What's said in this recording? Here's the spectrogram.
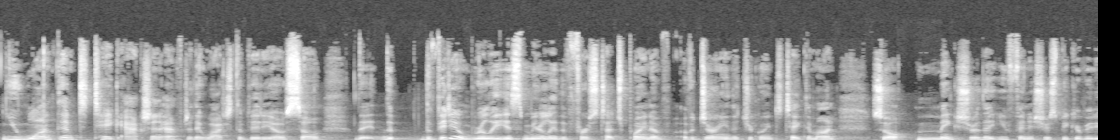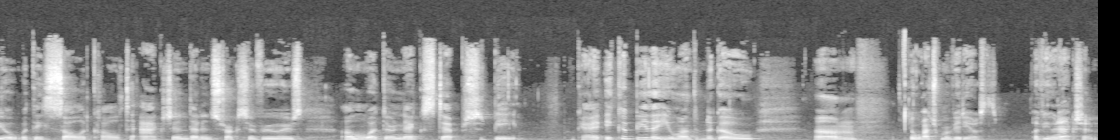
you want them to take action after they watch the video. So the, the, the, video really is merely the first touch point of, of a journey that you're going to take them on. So make sure that you finish your speaker video with a solid call to action that instructs your viewers on what their next step should be. Okay, it could be that you want them to go um, and watch more videos of you in action,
